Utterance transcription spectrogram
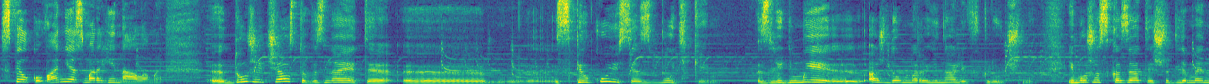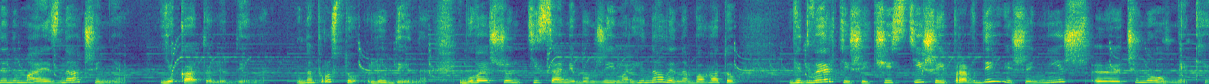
спілкування з маргіналами. Е, Дуже часто, ви знаєте, е, спілкуюся з будь-ким, з людьми е, аж до маргіналів включно. І можу сказати, що для мене немає значення, яка то людина. Вона просто людина. І буває, що ті самі бомжі і маргінали набагато відвертіші, чистіші і правдивіші, ніж е, чиновники.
